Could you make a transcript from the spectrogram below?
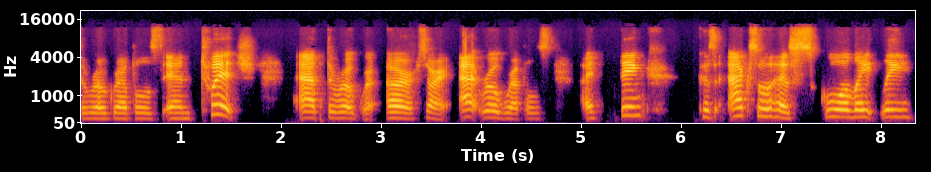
the Rogue Rebels, and Twitch at the Rogue, or sorry, at Rogue Rebels. I think because Axel has school lately,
